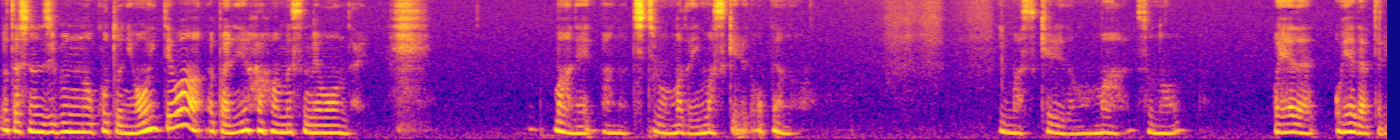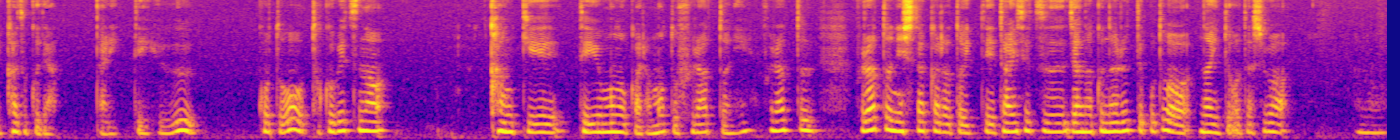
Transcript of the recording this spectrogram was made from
私の自分のことにおいてはやっぱりね母娘問題まあねあの父もまだいますけれどあのいますけれどもまあその親だ親だったり家族であったりっていうことを特別な関係っていうものからもっとフラットにフラットフラットにしたからといって大切じゃなくなるってことはないと私はあの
